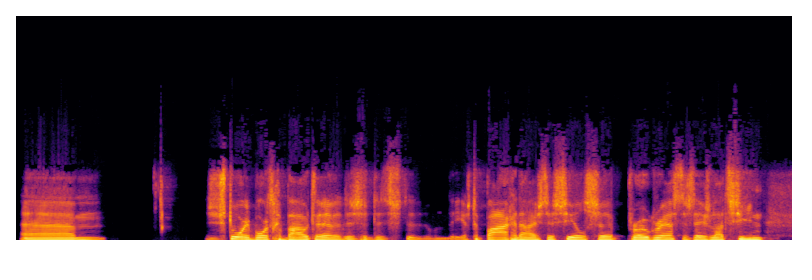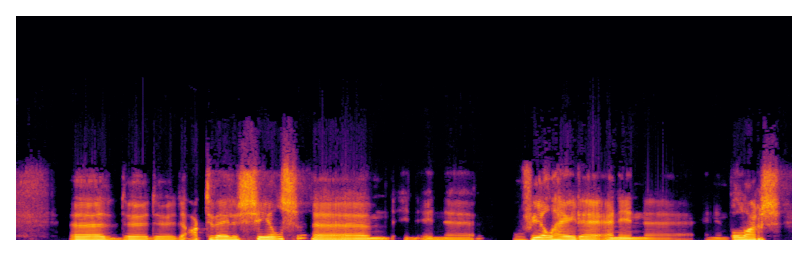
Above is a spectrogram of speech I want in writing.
Um, een storyboard gebouwd. Hè? Dus, de, de, eerste pagina is de Sales Progress. Dus deze laat zien uh, de, de, de actuele sales uh, in, in uh, hoeveelheden en in, en in dollars.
